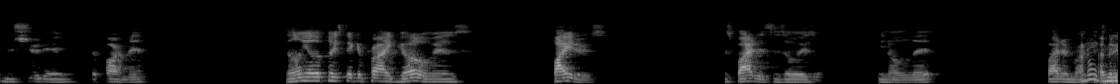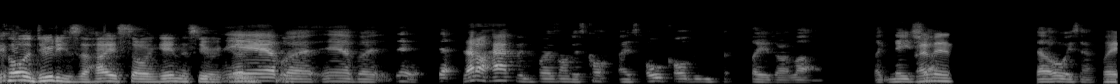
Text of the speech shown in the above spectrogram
in the shooting department. The only other place they could probably go is fighters. Because fighters is always, you know, lit. Fighter don't. I mean, Call of Duty is the highest selling game this year. Again. Yeah, but yeah, but that, that that'll happen for as long as Call, as old Call of Duty p- players are alive, like Nate I Shot. haven't. That'll always happen.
